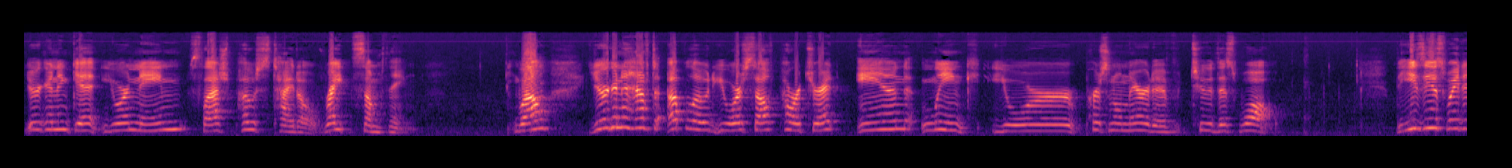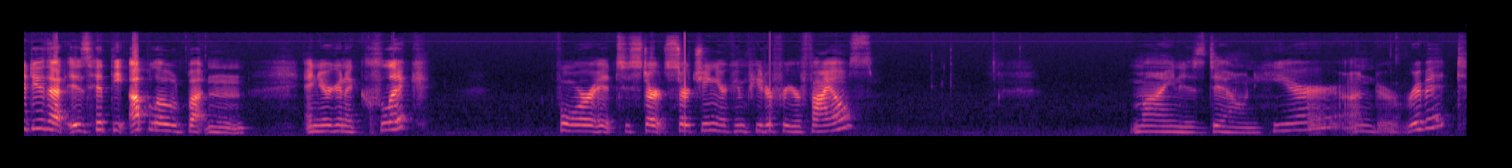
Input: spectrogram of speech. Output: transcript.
you're going to get your name slash post title. Write something. Well, you're going to have to upload your self-portrait and link your personal narrative to this wall. The easiest way to do that is hit the upload button and you're going to click for it to start searching your computer for your files. Mine is down here under Ribbit.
